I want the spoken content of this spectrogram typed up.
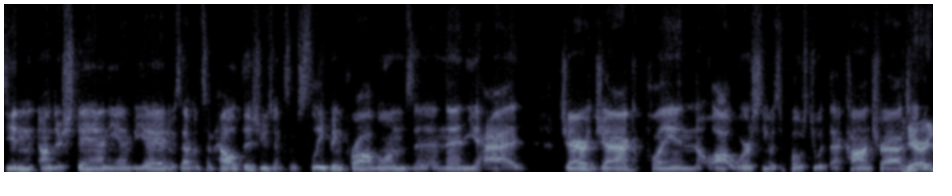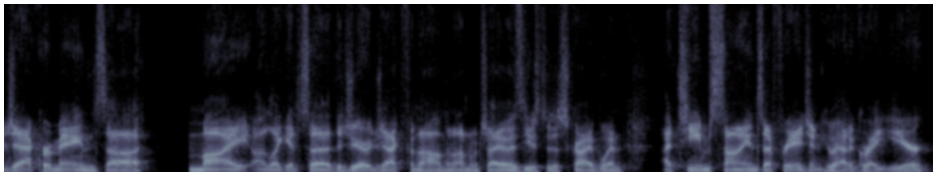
didn't understand the NBA and was having some health issues and some sleeping problems. And, and then you had Jarrett Jack playing a lot worse than he was supposed to with that contract. Jarrett Jack remains uh, my uh, like it's uh, the Jarrett Jack phenomenon, which I always used to describe when a team signs a free agent who had a great year,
